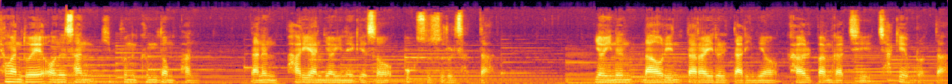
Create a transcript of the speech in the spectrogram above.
평안도의 어느 산 깊은 금덤판 나는 파리한 여인에게서 옥수수를 샀다. 여인은 나어린 딸아이를 따리며 가을밤같이 차게 울었다.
